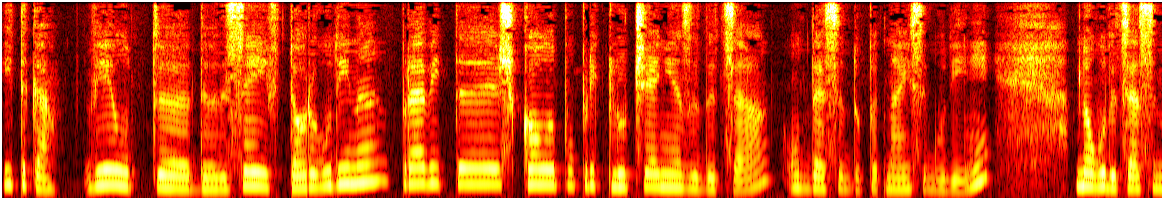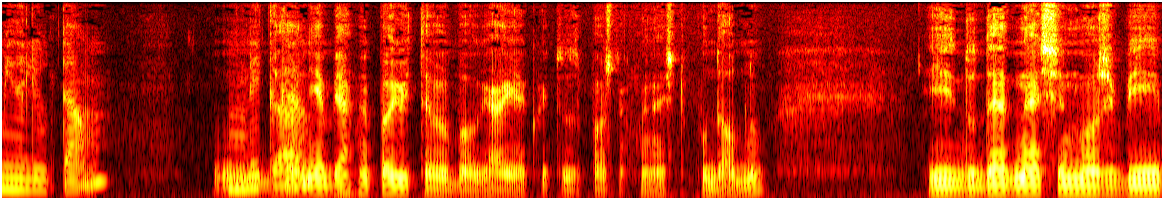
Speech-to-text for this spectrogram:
И така, вие от 1992 година правите школа по приключения за деца от 10 до 15 години. Много деца са минали оттам. Не, да, така? ние бяхме първите в България, които започнахме нещо подобно. И до ден днешен, може би,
